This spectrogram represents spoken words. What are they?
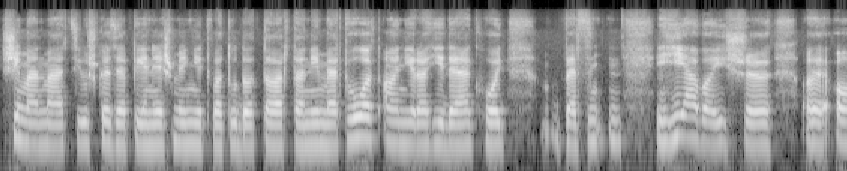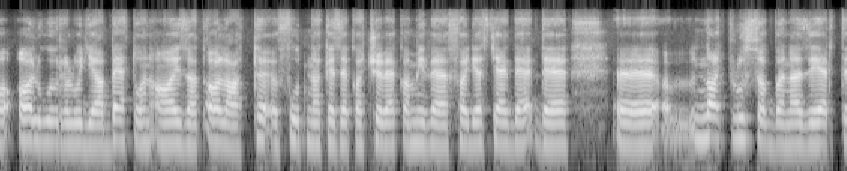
simán március közepén és még nyitva tudott tartani, mert volt annyira hideg, hogy persze hiába is alulról ugye a beton ajzat alatt futnak ezek a csövek, amivel fagyasztják, de, de nagy pluszokban azért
